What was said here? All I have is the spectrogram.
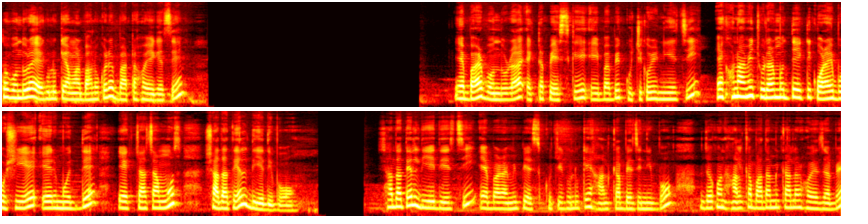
তো বন্ধুরা, এগুলোকে আমার ভালো করে বাটা হয়ে গেছে। এবার বন্ধুরা, একটা পেস্টকে এইভাবে কুচি করে নিয়েছি। এখন আমি চুলার মধ্যে একটি কড়াই বসিয়ে এর মধ্যে এক চা চামচ সাদা তেল দিয়ে দিব। সাদা তেল দিয়ে দিয়েছি, এবার আমি পেস্ট কুচিগুলোকে হালকা বেজে নিব। যখন হালকা বাদামি কালার হয়ে যাবে,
